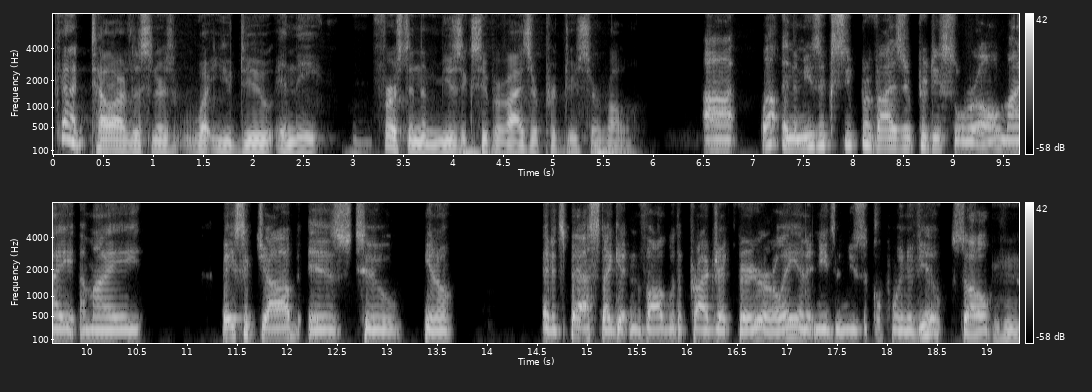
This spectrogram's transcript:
kind of tell our listeners what you do in the first in the music supervisor producer role? Uh, well, in the music supervisor producer role, my my basic job is to, you know, at its best, I get involved with a project very early and it needs a musical point of view. So mm-hmm.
